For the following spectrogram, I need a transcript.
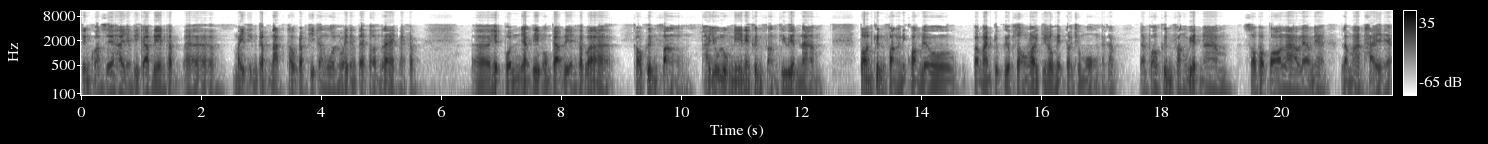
ซึ่งความเสียหายอย่างที่กาบเรียนครับไม่ถึงกับหนักเท่ากับที่กังวลไว้ตั้งแต่ตอนแรกนะครับเเหตุผลอย่างที่ผมกาบเรียนครับว่าเขาขึ้นฝั่งพายุลูกนี้เนี่ยขึ้นฝั่งที่เวียดนาม ตอนขึ้นฝั่งนี่ความเร็วประมาณเกือบเกือบ200 กิโลเมตรต่อชั่วโมงนะครับ แต่พอขึ้นฝั่งเวียดนาม สปปลาวแล้วเนี่ยแล้วมาไทยเนี่ย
